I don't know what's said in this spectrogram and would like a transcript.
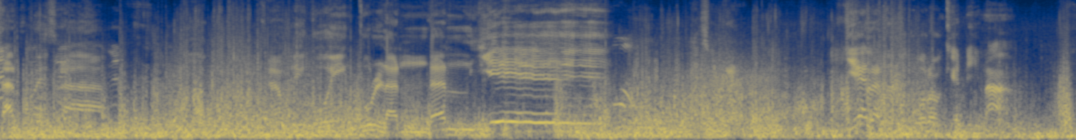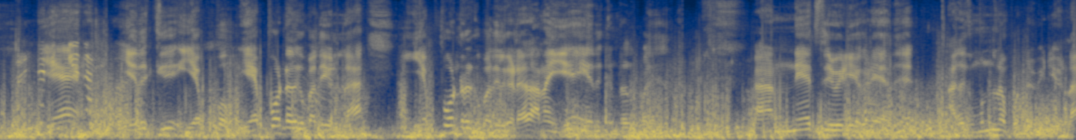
சர்ப்ரைஸா ஃபேமிலி கோயிங் டு லண்டன் ஏ ஏன் லண்டனுக்கு போகிறோம் கேட்டிங்கன்னா ஏன் எதுக்கு எப்போ எப்போன்றதுக்கு பதில் இல்லை. எப்போன்றதுக்கு பதில் கிடையாது. ஆனால் ஏன் எதுக்குன்றதுக்கு பதில் நேற்று வீடியோ கிடையாது. அதுக்கு முந்தின போட்ட வீடியோவில்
